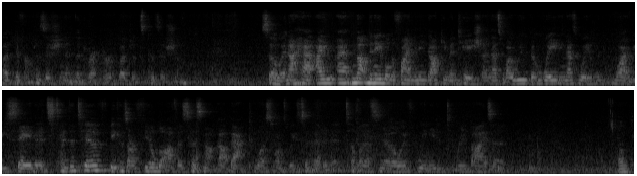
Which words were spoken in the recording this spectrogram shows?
a different position in the director of budget's position. So, and I ha- I, I have not been able to find any documentation, and that's why we've been waiting, that's why, why we say that it's tentative, because our field office has not got back to us once we submitted it, to let us know if we needed to revise it. Okay,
